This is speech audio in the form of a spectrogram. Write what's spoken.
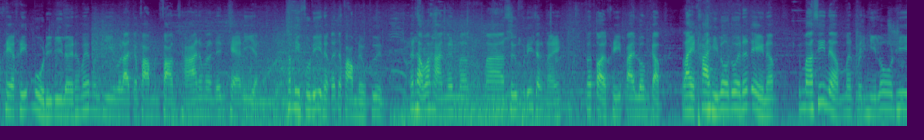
เคลียร์คลิปหมู่ดีๆเลยทำให้บางทีเวลาจะฟาร์มมันฟาร์มช้านะเวลาเล่นแครี่อะถ้ามีฟูรี่เนี่ยก็จะฟาร์มเร็วขึ้น แล้วถามว่าหาเงินมามาซื้อฟูรี่จากไหน ก็ต่อยคลิปไปรวมกับไล่ฆ่าฮีโร่ด้วยนั่นเองนะคือมาซี่เนี่ยมันเป็นฮีโร่ที่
